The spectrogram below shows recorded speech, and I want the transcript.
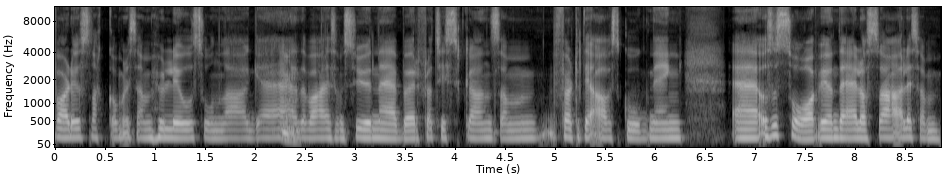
var det jo snakk om liksom hull i ozonlaget, det var liksom sur nedbør fra Tyskland som førte til avskogning, eh, og så så vi jo en del også av liksom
